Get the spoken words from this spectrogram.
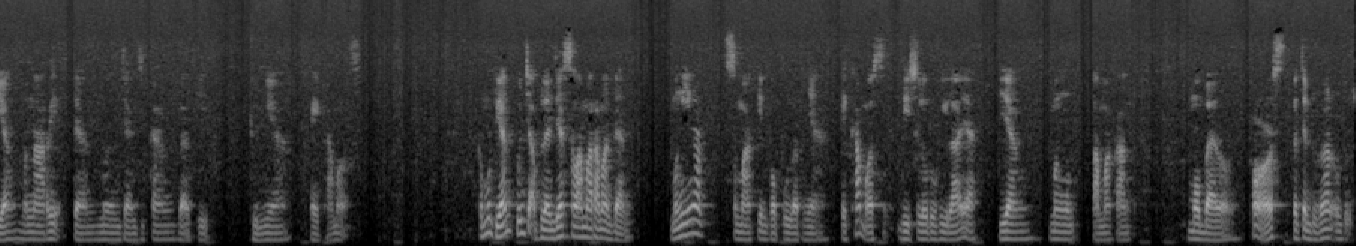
yang menarik dan menjanjikan bagi dunia e-commerce. Kemudian puncak belanja selama Ramadan. Mengingat semakin populernya e-commerce di seluruh wilayah yang mengutamakan mobile first, kecenderungan untuk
